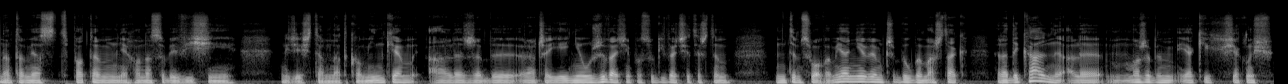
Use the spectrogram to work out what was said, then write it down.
Natomiast potem niech ona sobie wisi gdzieś tam nad kominkiem, ale żeby raczej jej nie używać, nie posługiwać się też tym, tym słowem. Ja nie wiem, czy byłbym aż tak radykalny, ale może bym jakiś, jakąś,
